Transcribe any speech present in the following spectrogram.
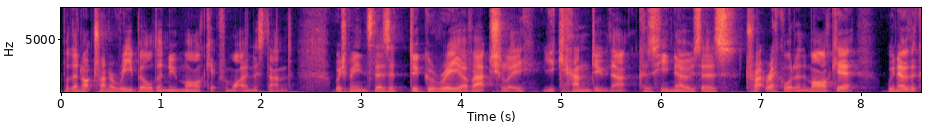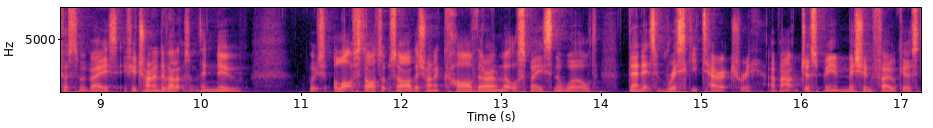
but they're not trying to rebuild a new market, from what I understand. Which means there's a degree of actually you can do that because he knows there's track record in the market. We know the customer base. If you're trying to develop something new, which a lot of startups are, they're trying to carve their own little space in the world, then it's risky territory about just being mission focused.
